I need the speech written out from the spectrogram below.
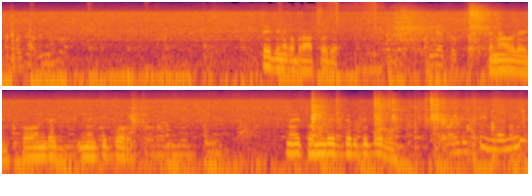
Kabaga ulit po. Yung pinakabrato dia. Sila to. Tanaw dahil. 294. Na 234. 115 na niyo.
